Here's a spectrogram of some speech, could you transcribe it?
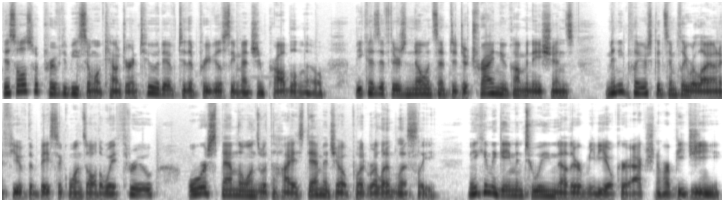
This also proved to be somewhat counterintuitive to the previously mentioned problem though, because if there's no incentive to try new combinations, many players could simply rely on a few of the basic ones all the way through, or spam the ones with the highest damage output relentlessly, making the game into another mediocre action RPG.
